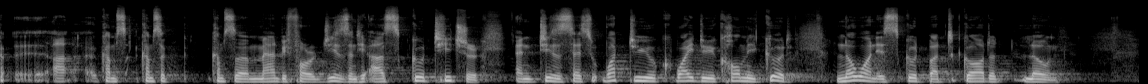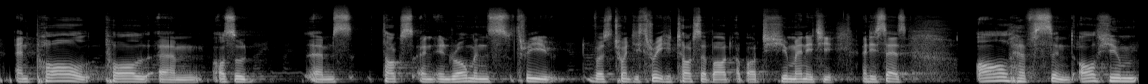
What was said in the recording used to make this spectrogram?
uh, uh, comes comes a comes a man before Jesus and he asks, "Good teacher," and Jesus says, "What do you? Why do you call me good? No one is good but God alone." And Paul Paul um, also um, talks in, in Romans three verse twenty three. He talks about about humanity and he says, "All have sinned. All hum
